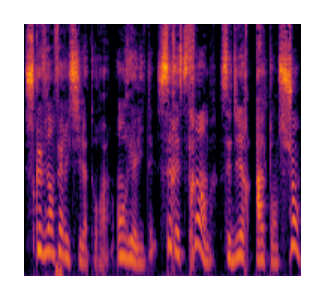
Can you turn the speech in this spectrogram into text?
ce que vient faire ici la Torah, en réalité, c'est restreindre, c'est dire attention,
